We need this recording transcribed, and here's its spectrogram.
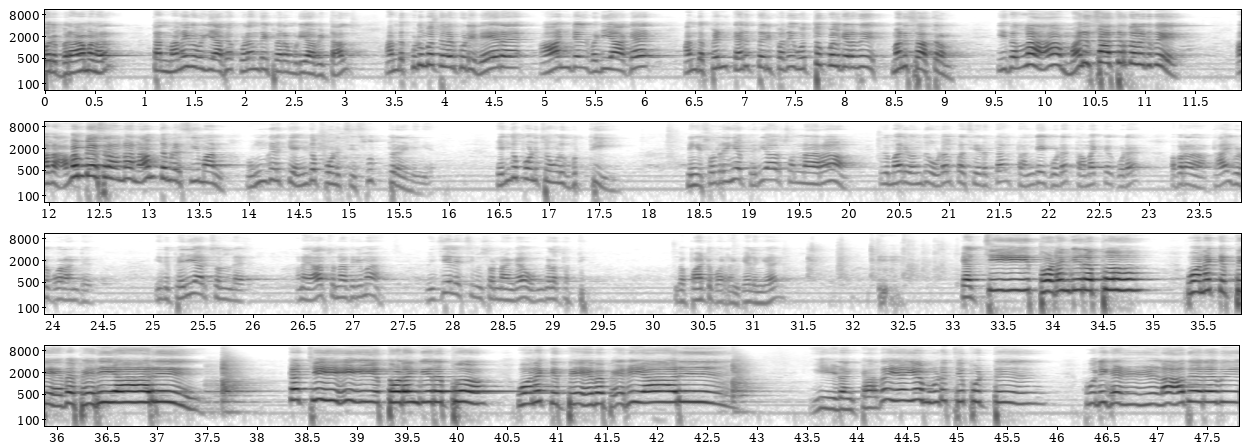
ஒரு பிராமணர் தன் மனைவி வழியாக குழந்தை பெற முடியாவிட்டால் அந்த குடும்பத்தில் இருக்கக்கூடிய வேற ஆண்கள் வழியாக அந்த பெண் கருத்தரிப்பதை ஒத்துக்கொள்கிறது மனுசாஸ்திரம். இதெல்லாம் மனுசாஸ்திரத்தில் இருக்குது. அதை அவன் பேசுறான்னா நாம் தமிழர் சீமான் உங்களுக்கு எங்க போணுச்சு? சூத்திர நீங்க. எங்க போணுச்சு உங்களுக்கு புத்தி? நீங்க சொல்றீங்க பெரியார் சொன்னாராம். இது மாதிரி வந்து உடல் பசி எடுத்தால் தங்கை கூட தமைக்க கூட அப்புறம் தாய் கூட போறான்ட்டு. இது பெரியார் சொல்ல. ஆனால் யார் சொன்னா தெரியுமா? விஜயலட்சுமி சொன்னாங்க உங்களை பற்றி இந்த பாட்டு பாடுறேன் கேளுங்க. கட்சி தொடங்குறப்போ உனக்கு தேவை பெரியாரு. கட்சி தொடங்குறப்போ உனக்கு தேவை பெரியாரு. ஈடம் கதைய முடிச்சு புட்டு புலிகள் ஆதரவு.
